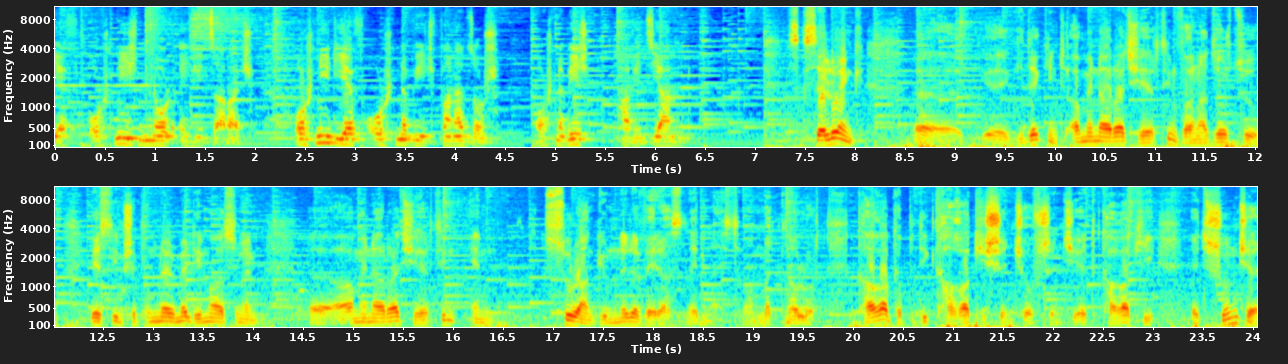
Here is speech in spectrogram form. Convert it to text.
եւ օրհնիր նոր էջից առաջ։ Օրհնիր եւ օրհնվիր վանաձոր, օրհնվիր հավիձյան։ Սկսելու ենք գիտեք ինչ, ամենաառաջ հերթին վանաձորցու։ Ես իմ շփումներում էլ հիմա ասում եմ, ամենառաջ հերթին այն սուր անկյունները վերացնելն այս թվում մտնոլորտ քաղաքը է քաղաքի շնչով շնչի այդ քաղաքի այդ շունչը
